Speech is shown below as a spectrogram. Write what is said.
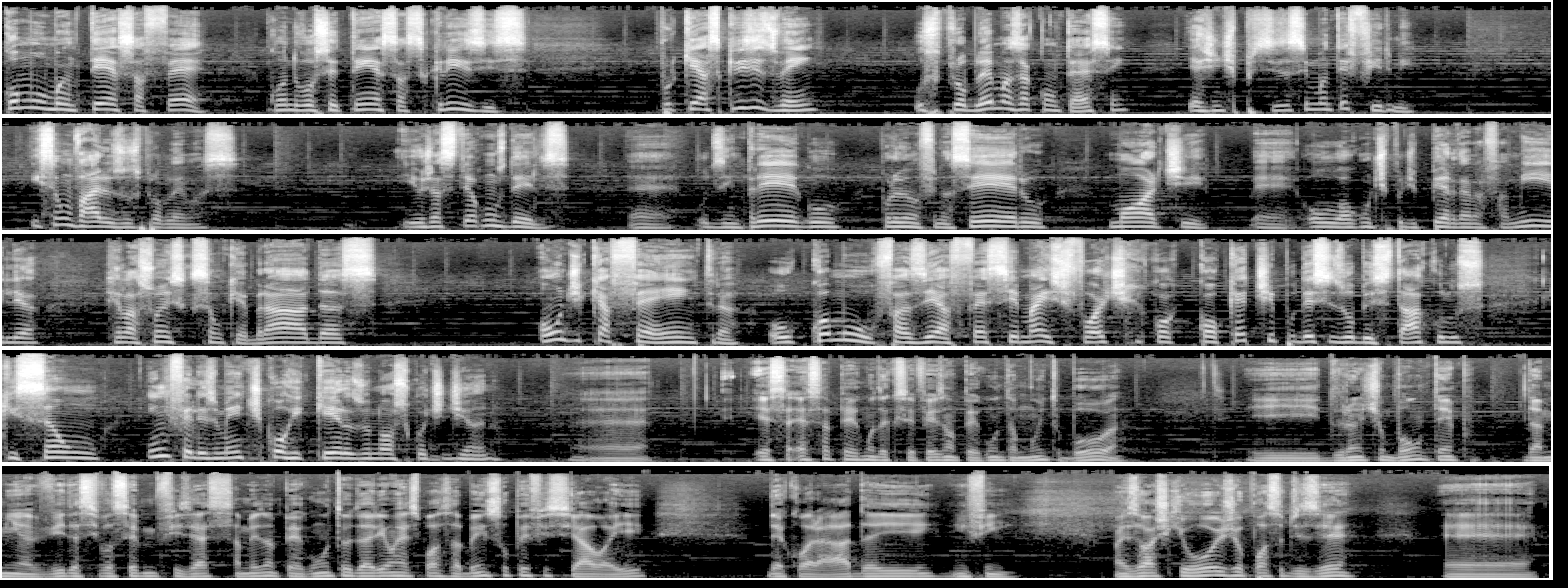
Como manter essa fé quando você tem essas crises? Porque as crises vêm, os problemas acontecem e a gente precisa se manter firme. E são vários os problemas. E eu já citei alguns deles: é, o desemprego, problema financeiro, morte é, ou algum tipo de perda na família, relações que são quebradas. Onde que a fé entra? Ou como fazer a fé ser mais forte que qualquer tipo desses obstáculos que são, infelizmente, corriqueiros no nosso cotidiano? É, essa, essa pergunta que você fez é uma pergunta muito boa. E durante um bom tempo da minha vida, se você me fizesse essa mesma pergunta, eu daria uma resposta bem superficial aí, decorada e, enfim. Mas eu acho que hoje eu posso dizer é,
